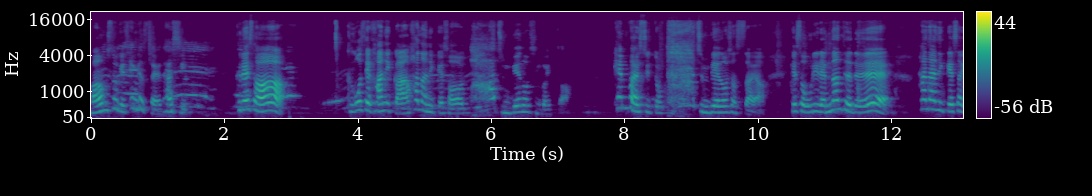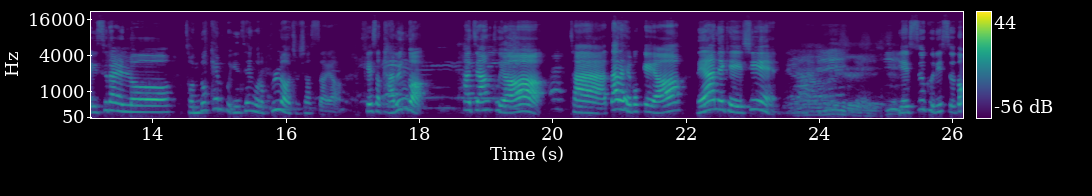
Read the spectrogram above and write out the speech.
마음속에 생겼어요, 다시. 그래서 그곳에 가니까 하나님께서 다 준비해 놓으신 거 있죠. 캠프 할 수 있도록 다 준비해 놓으셨어요. 그래서 우리 랩런트들 하나님께서 이스라엘로 전도 캠프 인생으로 불러주셨어요. 그래서 다른 거 하지 않고요. 자, 따라 해볼게요. 내 안에 계신 예수 그리스도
